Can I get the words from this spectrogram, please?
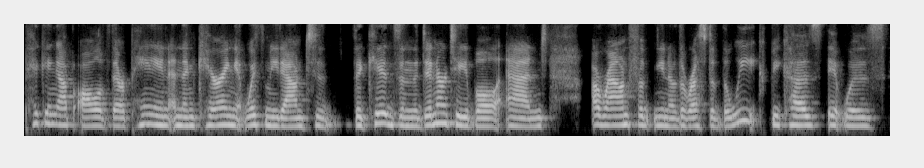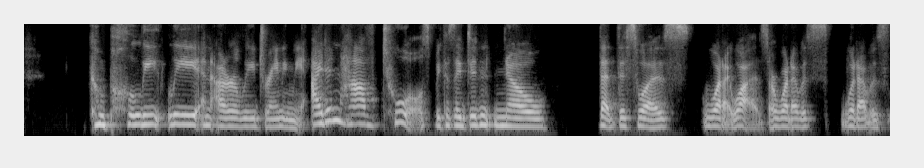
picking up all of their pain and then carrying it with me down to the kids and the dinner table and around for you know the rest of the week because it was completely and utterly draining me. I didn't have tools because I didn't know that this was what I was or what I was what I was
